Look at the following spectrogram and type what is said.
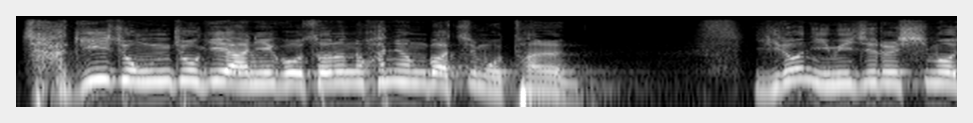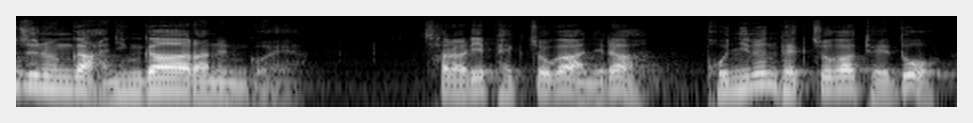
자기 종족이 아니고서는 환영받지 못하는 이런 이미지를 심어주는 거 아닌가라는 거예요. 차라리 백조가 아니라 본인은 백조가 돼도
